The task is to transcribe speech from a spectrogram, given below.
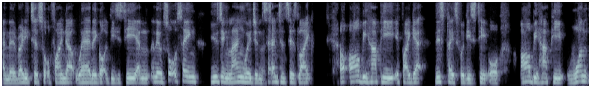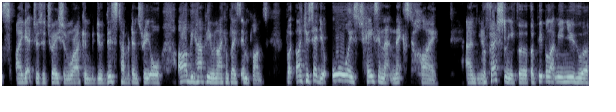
and they're ready to sort of find out where they got DCT. And, and they were sort of saying, using language and sentences like, I'll, I'll be happy if I get this place for DCT, or I'll be happy once I get to a situation where I can do this type of dentistry, or I'll be happy when I can place implants. But like you said, you're always chasing that next high. And yeah. professionally, for, for people like me and you who are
